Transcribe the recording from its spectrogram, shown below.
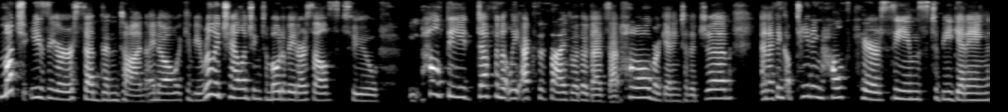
much easier said than done. I know it can be really challenging to motivate ourselves to eat healthy, definitely exercise, whether that's at home or getting to the gym. And I think obtaining health care seems to be getting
